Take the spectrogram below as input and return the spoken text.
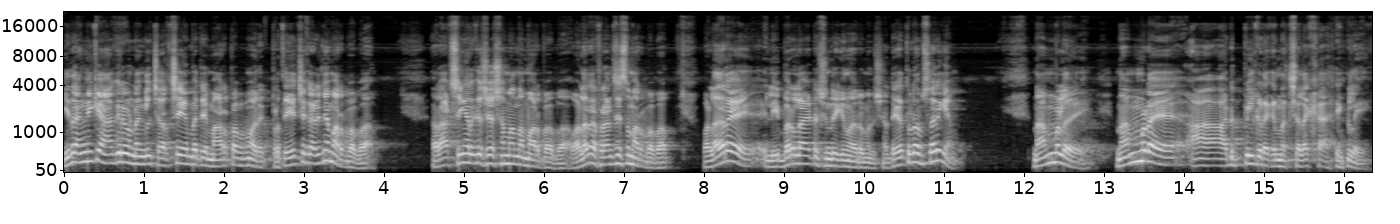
ഇത് അങ്ങേക്ക് ആഗ്രഹമുണ്ടെങ്കിൽ ചർച്ച ചെയ്യാൻ പറ്റിയ മാർപ്പാപ്പമാർ പ്രത്യേകിച്ച് കഴിഞ്ഞ മാർപ്പാപ്പ റാഡ്സിംഗർക്ക് ശേഷം വന്ന മാർപ്പാപ്പ വളരെ ഫ്രാൻസിസ് മാർപ്പാപ്പ വളരെ ലിബറലായിട്ട് ചിന്തിക്കുന്ന ഒരു മനുഷ്യൻ. അദ്ദേഹത്തോട് സംസാരിക്കാം. നമ്മൾ നമ്മുടെ ആ അടുപ്പിൽ കിടക്കുന്ന ചില കാര്യങ്ങളെ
